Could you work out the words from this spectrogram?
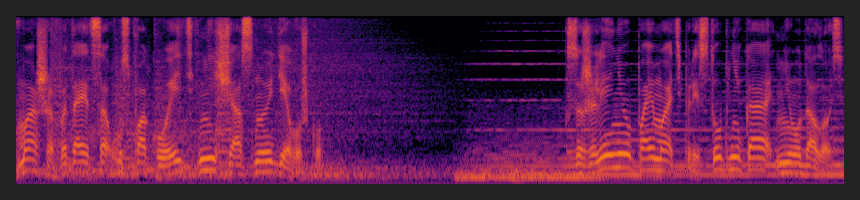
Маша пытается успокоить несчастную девушку. К сожалению, поймать преступника не удалось.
